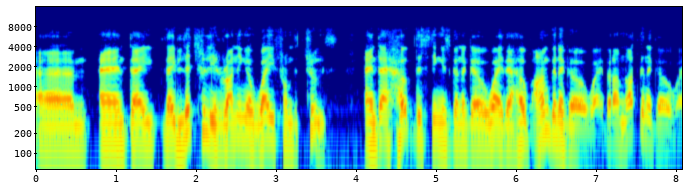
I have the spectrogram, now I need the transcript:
Um, and they they literally running away from the truth. And they hope this thing is going to go away. They hope I'm going to go away, but I'm not going to go away.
